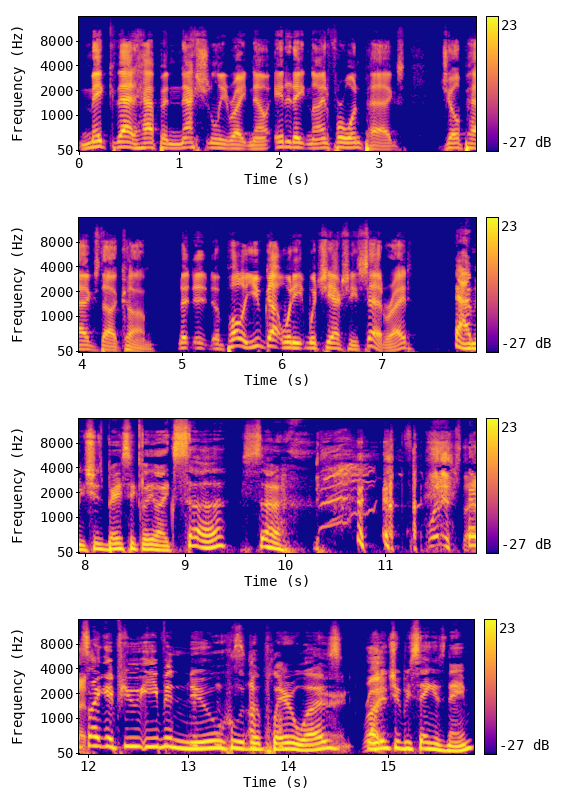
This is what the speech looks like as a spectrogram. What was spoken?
make that happen nationally right now. 888-941-PAGS, joepags.com. Uh, uh, Paula, you've got what, he, what she actually said, right? yeah, I mean she's basically like, sir, sir. What is that? That's like if you even knew who the player was, Right. wouldn't you be saying his name?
